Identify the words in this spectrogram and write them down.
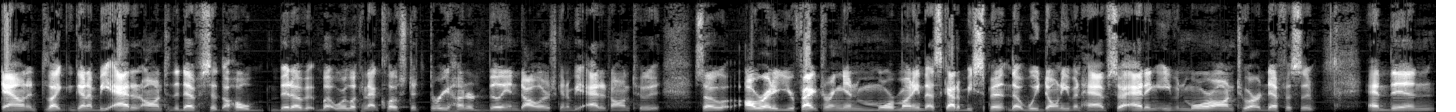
down, it's like going to be added on to the deficit, the whole bit of it. But we're looking at close to 300 billion dollars going to be added onto it. So already you're factoring in more money that's got to be spent that we don't even have. So adding even more onto our deficit. And then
